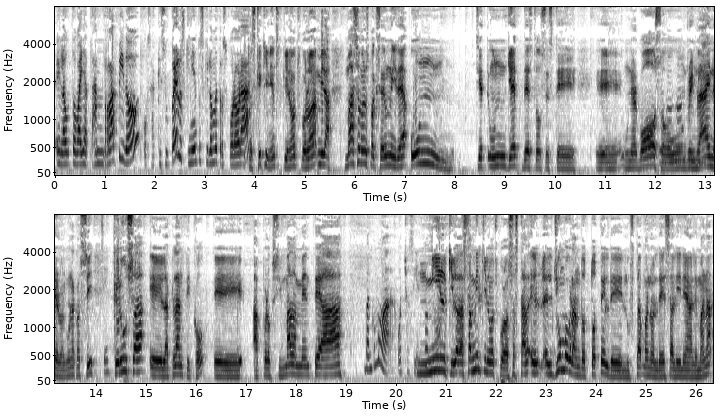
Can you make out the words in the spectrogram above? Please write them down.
el auto vaya tan rápido, o sea, que supere los 500 kilómetros por hora. Pues que 500 kilómetros por hora. Mira, más o menos para que se den una idea, un jet, un jet de estos, este, eh, un Airbus o un Dreamliner o alguna cosa así, Sí. cruza el Atlántico eh, aproximadamente a Van como a 800. ¿no? mil kilo, hasta mil kilómetros por hora. O sea, hasta el, el jumbo grandotote, el de Lufthansa, bueno, el de esa línea alemana,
